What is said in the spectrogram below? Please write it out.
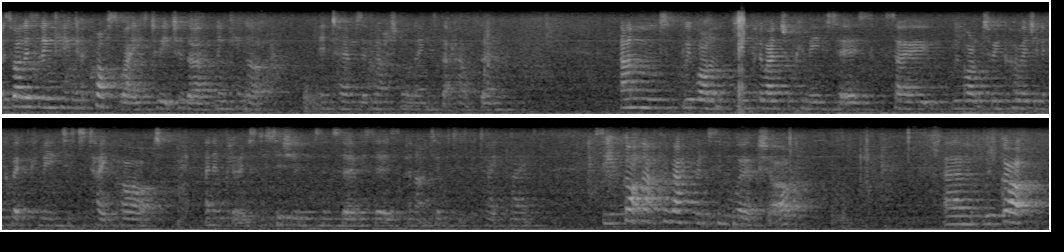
as well as linking across ways to each other, linking up in terms of national links that have them. And we want influential communities, so we want to encourage and equip communities to take part and influence decisions and services and activities that take place. So you've got that for reference in the workshop. Um, we've got,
